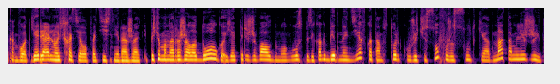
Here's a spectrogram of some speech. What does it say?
правильно. Вот, я реально очень хотела пойти с ней рожать. И причем она рожала долго, я переживала, думала, господи, как бедная девка, там столько уже часов, уже сутки одна там лежит.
